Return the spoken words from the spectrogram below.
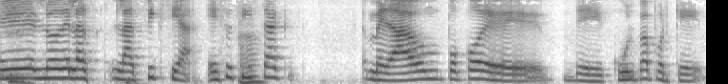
Eh, lo de las, la asfixia, eso sí está, me da un poco de, de culpa porque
